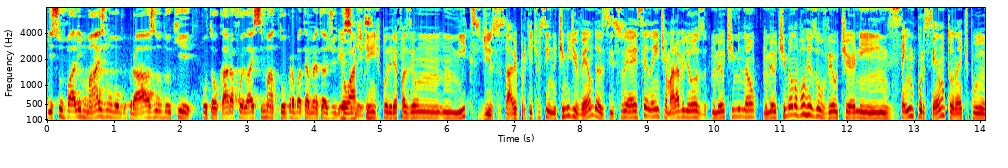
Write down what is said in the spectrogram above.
Isso vale mais no longo prazo do que, puta, o cara foi lá e se matou para bater a meta de Eu acho mês. que a gente poderia fazer um, um, mix disso, sabe? Porque, tipo assim, no time de vendas, isso é excelente, é maravilhoso. No meu time, não. No meu time, eu não vou resolver o churn em 100%, né? Tipo,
